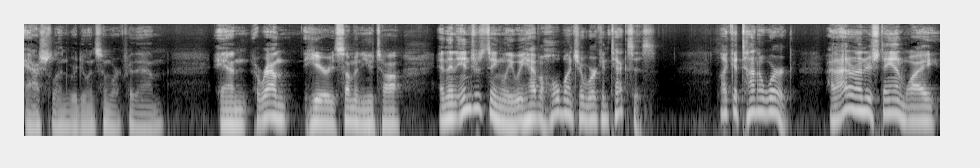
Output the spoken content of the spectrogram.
Ashland. We're doing some work for them, and around here, some in Utah, and then interestingly, we have a whole bunch of work in Texas, like a ton of work, and I don't understand why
